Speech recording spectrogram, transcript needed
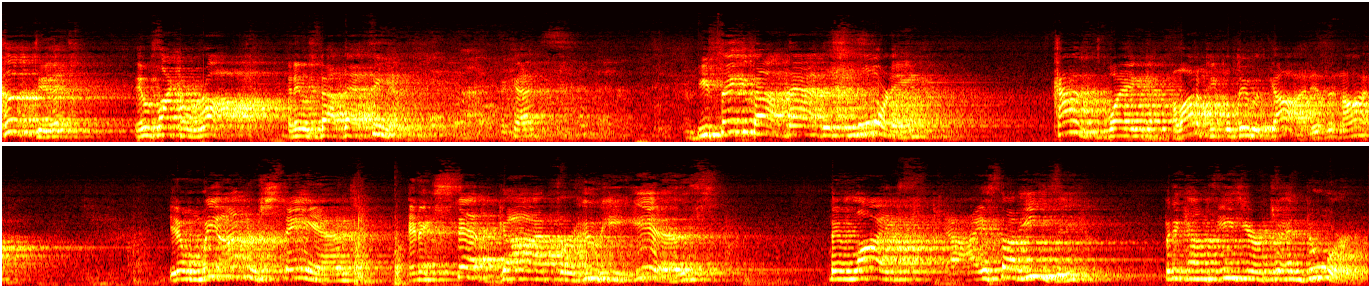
cooked it, it was like a rock, and it was about that thin. Okay? You think about that this morning, kind of the way a lot of people do with God, is it not? You know, when we understand and accept God for who He is, then life, uh, it's not easy, but it becomes easier to endure.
